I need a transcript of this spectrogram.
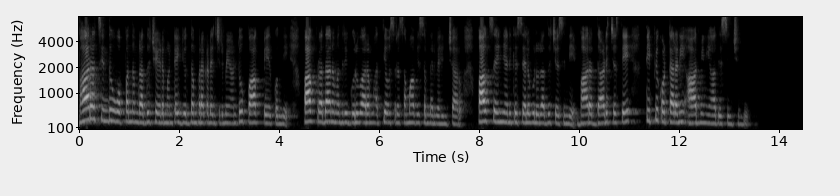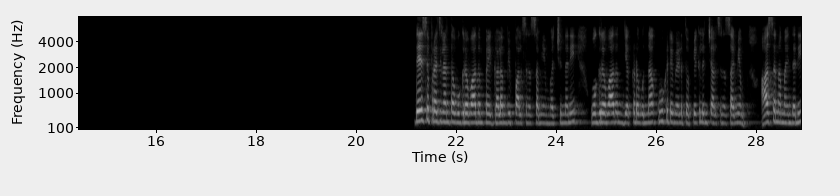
భారత్ సింధు ఒప్పందం రద్దు చేయడం అంటే యుద్ధం ప్రకటించడమే అంటూ పాక్ పేర్కొంది. పాక్ ప్రధానమంత్రి గురువారం అత్యవసర సమావేశం నిర్వహించారు. పాక్ సైన్యానికి సెలవులు రద్దు చేసింది. భారత్ దాడి చేస్తే తిప్పికొట్టాలని ఆర్మీని ఆదేశించింది. దేశ ప్రజలంతా ఉగ్రవాదంపై గళం విప్పాల్సిన సమయం వచ్చిందని ఉగ్రవాదం ఎక్కడ ఉన్నా కూకటి వేళ్ళతో పెకిలించాల్సిన సమయం ఆసన్నమైందని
